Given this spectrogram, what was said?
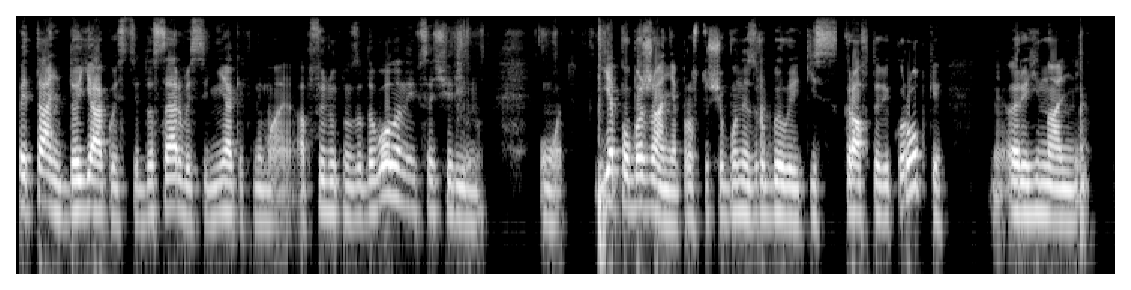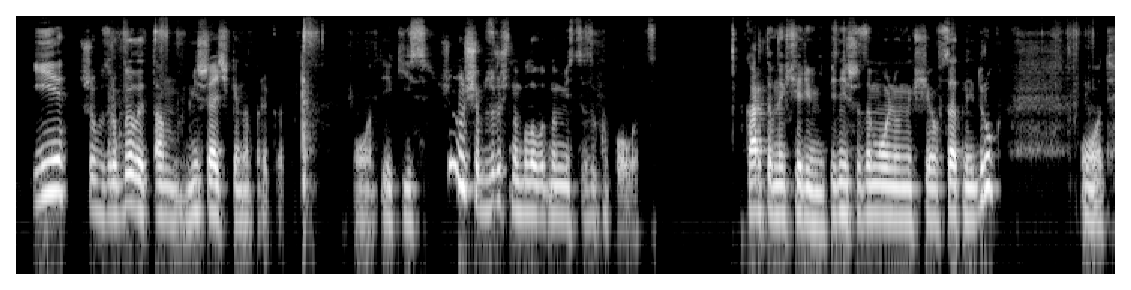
Питань до якості, до сервісу ніяких немає. Абсолютно задоволений, все чарівно. От. Є побажання, просто щоб вони зробили якісь крафтові коробки е, оригінальні, і щоб зробили там мішечки, наприклад. От, якісь, ну, щоб зручно було в одному місці закуповуватися. Карти в них чарівні. Пізніше замовлю у них ще офсетний друк. От.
